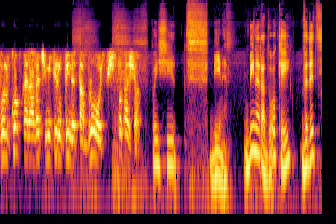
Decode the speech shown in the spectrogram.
Vâlcov, care avea cimitirul plin de tablouri și tot așa. Păi și... Bine. Bine, Radu, ok. Vedeți,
